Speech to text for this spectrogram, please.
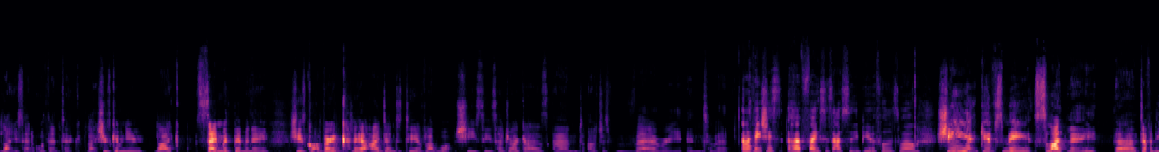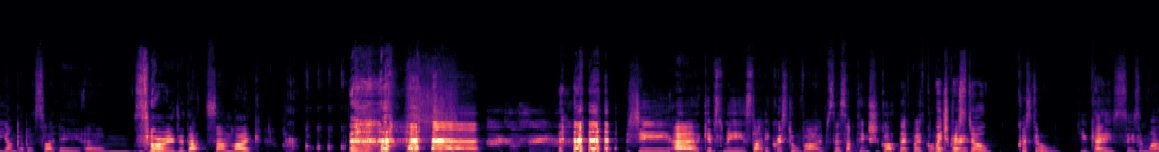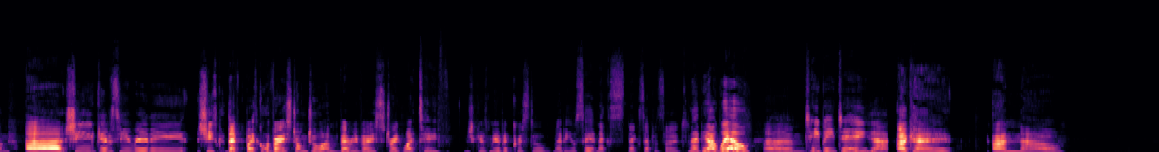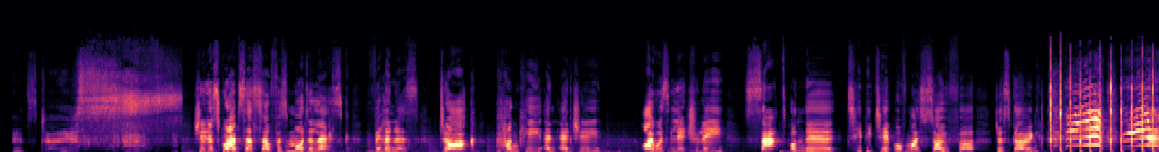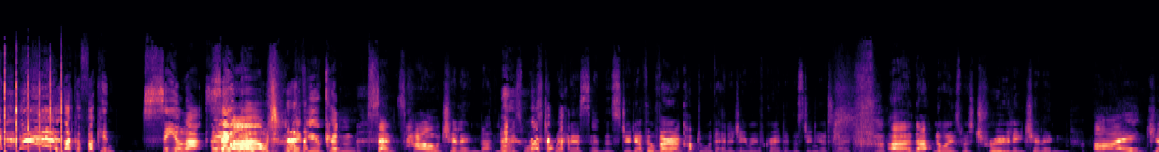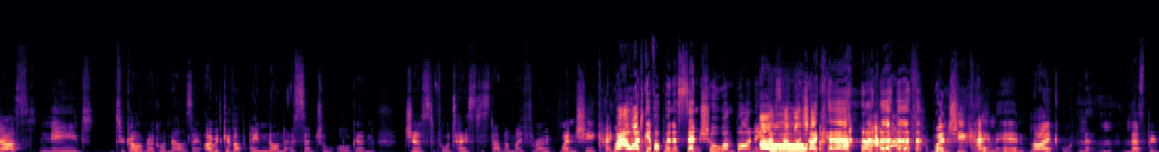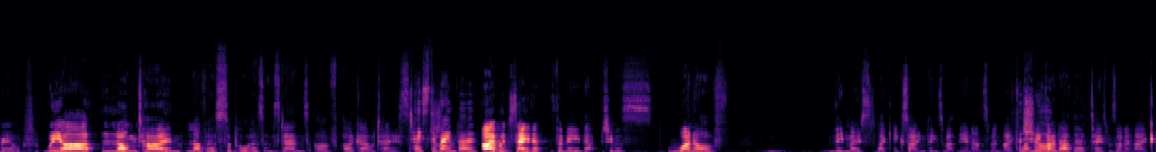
like you said, authentic. Like she's given you like same with Bimini. She's got a very clear identity of like what she sees her drag as and I was just very into it. and I think she's her face is absolutely beautiful as well. She gives me slightly, uh, definitely younger, but slightly. Um, sorry, did that sound like? She uh, gives me slightly crystal vibes. There's something she's got. They've both got Which like, crystal? Crystal. UK season one. Uh, she gives you really. She's. They've both got a very strong jaw and very very straight white teeth. She gives me a bit crystal. Maybe you'll see it next next episode. Maybe I will. Um, TBD. yeah. Okay. And now, it's Tayce. She describes herself as modelesque, villainous, dark, punky, and edgy. I was literally sat on the tippy tip of my sofa, just going fucking seal at SeaWorld. if you couldn't sense how chilling that noise was to witness in the studio, I feel very uncomfortable with the energy we've created in the studio today. Uh, that noise was truly chilling. I just need to go on record now and say I would give up a non-essential organ just for Tayce to stand on my throat. When she came, Wow, I'd give up an essential one, Barney. That's how much Oh. I care. when she came in, like, l- l- let's be real, we are long-time lovers, supporters, and stands of our girl Tayce. Taste the rainbow. I would say that for me, that she was one of the most like exciting things about the announcement. Like For when sure. we found out that Tayce was on it, like.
